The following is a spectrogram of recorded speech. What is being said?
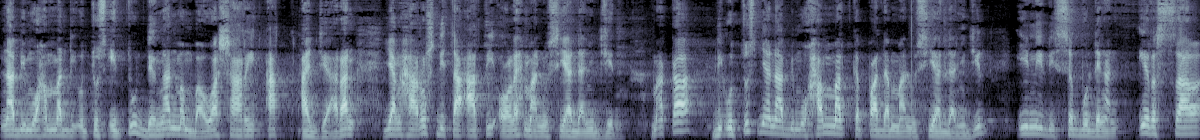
Nabi Muhammad diutus itu dengan membawa syariat ajaran yang harus ditaati oleh manusia dan jin. Maka diutusnya Nabi Muhammad kepada manusia dan jin ini disebut dengan irsal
